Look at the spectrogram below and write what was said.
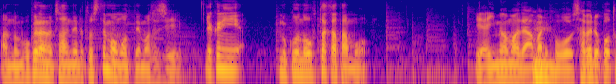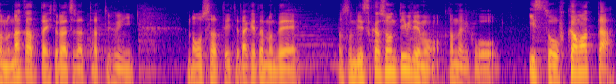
あの僕らのチャンネルとしても思ってますし、逆に向こうのお二方も。いや今まであまりこう喋ることのなかった人たちだったというふうにおっしゃっていただけたのでそのディスカッションという意味でもかなりこう一層深まった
